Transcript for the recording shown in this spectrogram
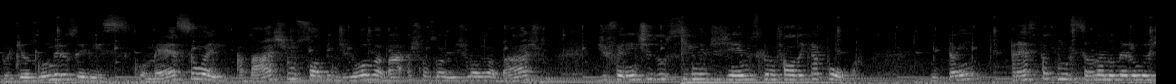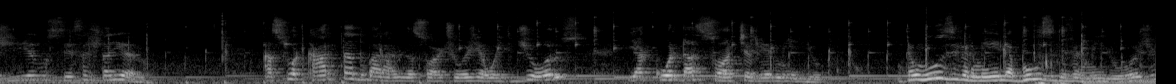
Porque os números eles começam aí, abaixam, sobem de novo, abaixam, sobem de novo, abaixo, diferente do signo de Gêmeos que eu vou falar daqui a pouco. Então, presta atenção na numerologia, você sagitariano. A sua carta do baralho da sorte hoje é 8 de ouros e a cor da sorte é vermelho. Então use vermelho, abuse do vermelho hoje.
